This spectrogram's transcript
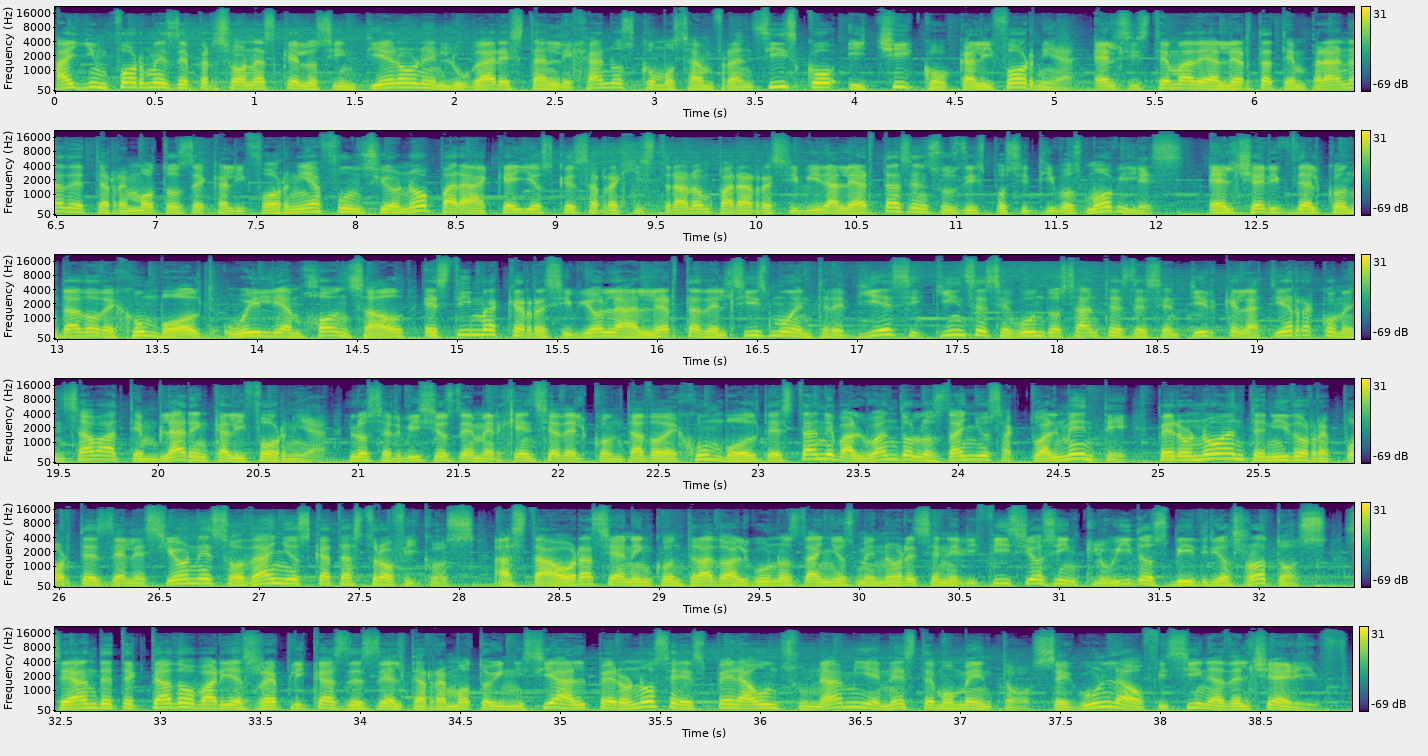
Hay informes de personas que lo sintieron en lugares tan lejanos como San Francisco y Chico, California. El sistema de alerta temprana de terremotos de California funcionó para aquellos que se registraron para recibir alertas en sus dispositivos móviles. El sheriff del condado de Humboldt, William Honsal, estima que recibió la alerta del sismo entre 10 y 15 segundos antes de sentir que la tierra comenzaba a temblar en California. Los servicios de emergencia del condado de Humboldt están evaluando los daños actualmente, pero no han tenido reportes de lesiones o daños catastróficos. Hasta ahora se han encontrado algunos daños menores en edificios, incluidos vidrios rotos. Se han detectado varias réplicas desde el terremoto inicial, pero no se espera un tsunami en este momento, según la oficina del sheriff.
